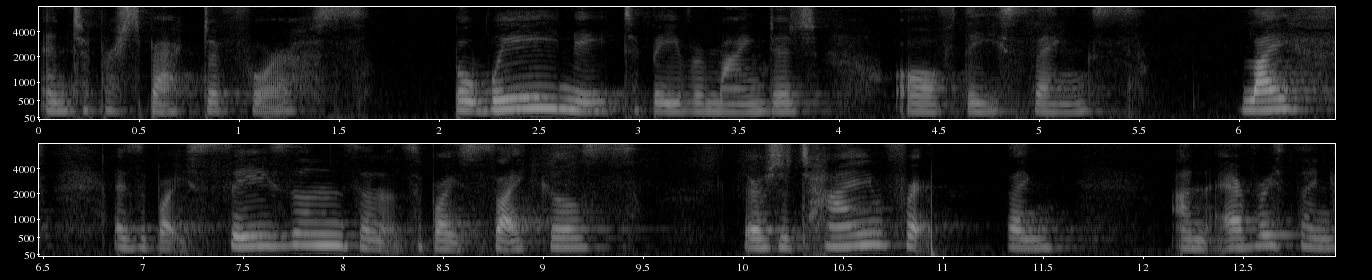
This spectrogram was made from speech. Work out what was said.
into perspective for us, but we need to be reminded of these things. Life is about seasons and it's about cycles. There's a time for everything, and everything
